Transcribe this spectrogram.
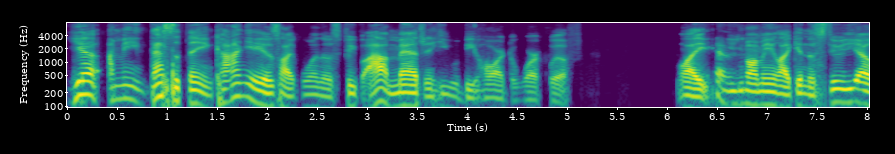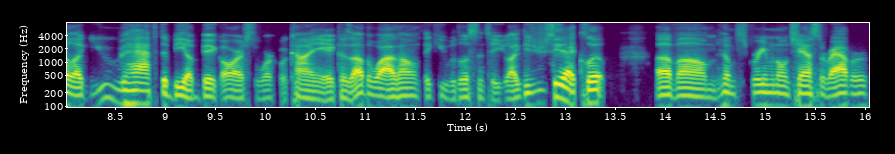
Yeah, I mean that's the thing. Kanye is like one of those people. I imagine he would be hard to work with. Like yeah. you know what I mean? Like in the studio, like you have to be a big artist to work with Kanye because otherwise, I don't think he would listen to you. Like, did you see that clip of um him screaming on Chance the Rapper.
